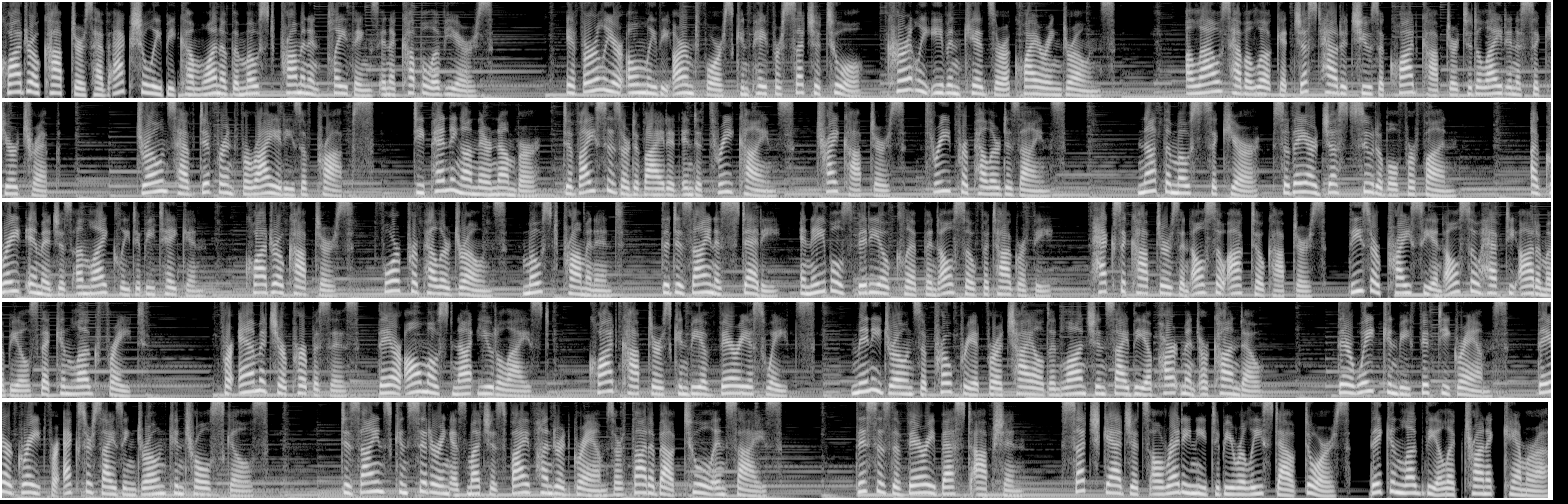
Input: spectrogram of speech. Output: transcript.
quadrocopters have actually become one of the most prominent playthings in a couple of years. If earlier only the armed force can pay for such a tool, currently even kids are acquiring drones. Allows have a look at just how to choose a quadcopter to delight in a secure trip. Drones have different varieties of props. Depending on their number, devices are divided into three kinds, tricopters, three propeller designs. Not the most secure, so they are just suitable for fun. A great image is unlikely to be taken. Quadrocopters, four propeller drones, most prominent. The design is steady, enables video clip and also photography. Hexacopters and also octocopters, these are pricey and also hefty automobiles that can lug freight. For amateur purposes, they are almost not utilized. Quadcopters can be of various weights. Mini drones appropriate for a child and launch inside the apartment or condo. Their weight can be 50 grams. They are great for exercising drone control skills. Designs considering as much as 500 grams are thought about tool in size. This is the very best option. Such gadgets already need to be released outdoors, they can lug the electronic camera.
